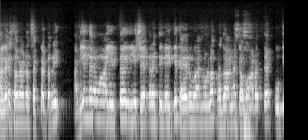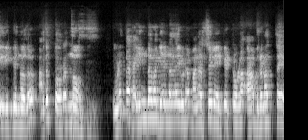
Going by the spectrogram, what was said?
നഗരസഭയുടെ സെക്രട്ടറി അടിയന്തരമായിട്ട് ഈ ക്ഷേത്രത്തിലേക്ക് കയറുവാനുള്ള പ്രധാന കവാടത്തെ കൂട്ടിയിരിക്കുന്നത് അത് തുറന്നു. ഇവിടുത്തെ ഹൈന്ദവ ജനതയുടെ മനസ്സിലേക്കിട്ടുള്ള ആ വ്രണത്തെ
